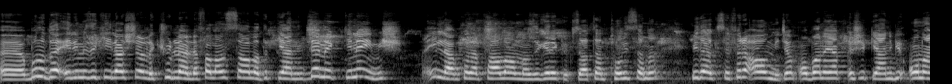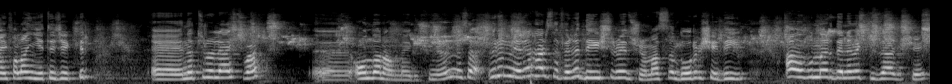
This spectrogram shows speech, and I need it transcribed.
Ee, bunu da elimizdeki ilaçlarla, kürlerle falan sağladık. Yani demek ki neymiş? İlla bu kadar pahalı almanıza gerek yok. Zaten Torisa'nı bir dahaki sefere almayacağım. O bana yaklaşık yani bir 10 ay falan yetecektir. Ee, Naturalize var. Ee, ondan almayı düşünüyorum. Mesela ürünleri her seferinde değiştirmeyi düşünüyorum. Aslında doğru bir şey değil. Ama bunları denemek güzel bir şey.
